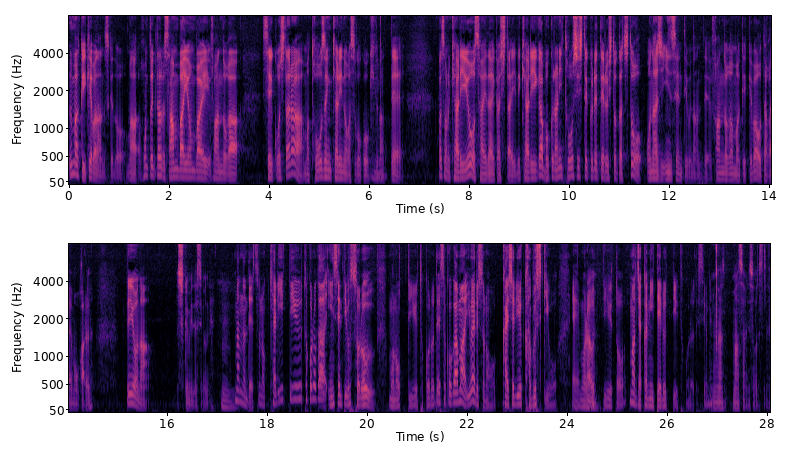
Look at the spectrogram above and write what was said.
うまくいけばなんですけどまあ本当に例えば3倍4倍ファンドが成功したら、まあ、当然キャリーの方がすごく大きくなって、やっぱそのキャリーを最大化したい。でキャリーが僕らに投資してくれてる人たちと同じインセンティブなんでファンドがうまくいけばお互い儲かるっていうような仕組みですよね。うんまあ、なので、そのキャリーっていうところがインセンティブ揃うものっていうところで、そこがまあいわゆるその会社でいう株式を、えーもらうっていうと、まあ、若干似てるっていうところですよね。ままさにそうですね。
